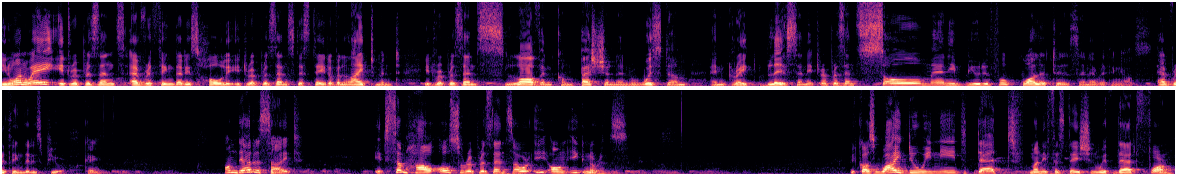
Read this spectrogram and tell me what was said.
in one way, it represents everything that is holy. It represents the state of enlightenment. It represents love and compassion and wisdom and great bliss. And it represents so many beautiful qualities and everything else. Everything that is pure. Okay? On the other side, it somehow also represents our own ignorance. Because why do we need that manifestation with that form?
